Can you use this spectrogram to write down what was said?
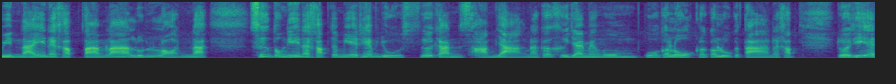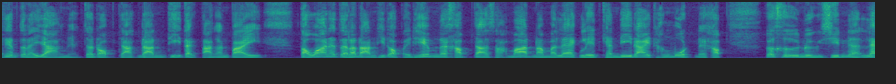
วีนไนท์นะครับตามล่าลุ้นหลอนนะซึ่งตรงนี้นะครับจะมีไอเทมอยู่ด้วยกัน 3 อย่างนะก็คือยายแมงมุม หัวกะโหลกแล้วก็ลูกกระตานะครับโดยที่ไอเทมแต่ละอย่างเนี่ยจะดรอปจากดันที่แตกต่างกันไป แต่ว่าในแต่ละดันที่ดรอปไอเทมนะครับจะสามารถนำมาแลกเลดแคนดี้ได้ทั้งหมดนะครับก็คือ 1 ชิ้นเนี่ยแล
